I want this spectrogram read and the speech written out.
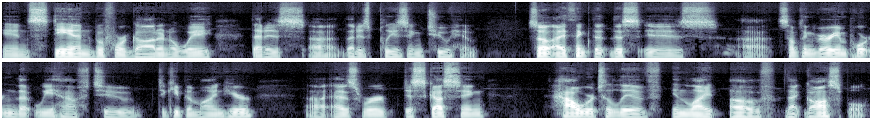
and stand before God in a way that is uh, that is pleasing to Him. So I think that this is uh, something very important that we have to to keep in mind here uh, as we're discussing how we're to live in light of that gospel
